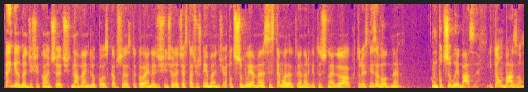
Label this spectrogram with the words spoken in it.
Węgiel będzie się kończyć, na węglu Polska przez te kolejne dziesięciolecia stać już nie będzie. Potrzebujemy systemu elektroenergetycznego, który jest niezawodny. On potrzebuje bazy. I tą bazą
